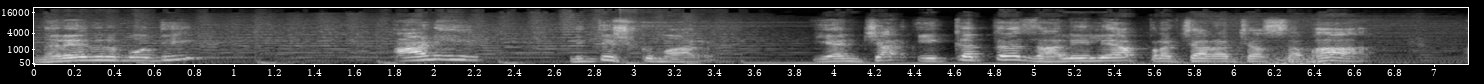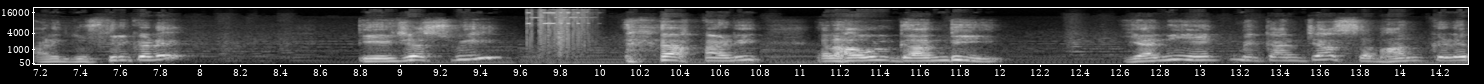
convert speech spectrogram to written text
नरेंद्र मोदी आणि नितीश कुमार यांच्या एकत्र झालेल्या प्रचाराच्या सभा आणि दुसरीकडे तेजस्वी आणि राहुल गांधी यांनी एकमेकांच्या सभांकडे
